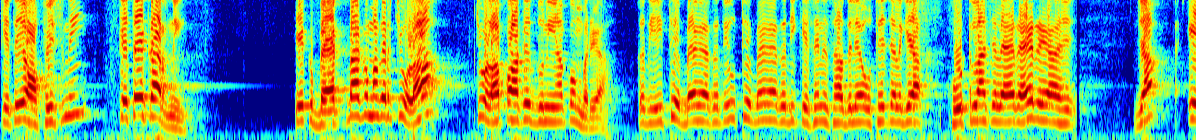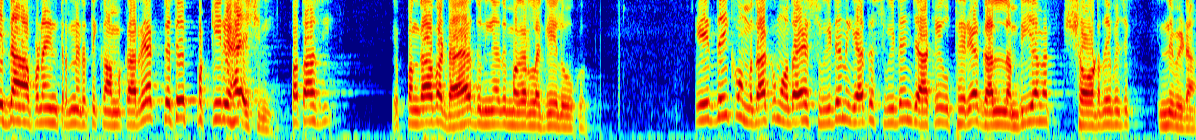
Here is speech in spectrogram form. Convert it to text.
ਕਿਤੇ ਆਫਿਸ ਨਹੀਂ, ਕਿਤੇ ਘਰ ਨਹੀਂ। ਇੱਕ ਬੈਕਪੈਕ ਮਗਰ ਝੋਲਾ ਝੋਲਾ ਪਾ ਕੇ ਦੁਨੀਆ ਘੁੰਮ ਰਿਹਾ। ਕਦੀ ਇੱਥੇ ਬਹਿ ਗਿਆ, ਕਦੀ ਉੱਥੇ ਬਹਿ ਗਿਆ, ਕਦੀ ਕਿਸੇ ਨੇ ਸੱਦ ਲਿਆ, ਉੱਥੇ ਚਲ ਗਿਆ। ਹੋਟਲਾਂ 'ਚ ਲੈ ਰਹਿ ਰਿਹਾ ਇਹ। ਜਾਂ ਇਦਾਂ ਆਪਣਾ ਇੰਟਰਨੈਟ ਤੇ ਕੰਮ ਕਰ ਰਿਹਾ, ਕਿਤੇ ਪੱਕੀ ਰਿਹਾਇਸ਼ ਨਹੀਂ। ਪਤਾ ਸੀ, ਇਹ ਪੰਗਾ ਵੱਡਾ ਹੈ ਦੁਨੀਆ ਦੇ ਮਗਰ ਲੱਗੇ ਲੋਕ। ਇਦਾਂ ਹੀ ਘੁੰਮਦਾ ਘੁਮਾਉਂਦਾ ਇਹ ਸਵੀਡਨ ਗਿਆ ਤੇ ਸਵੀਡਨ ਜਾ ਕੇ ਉੱਥੇ ਰਿਹਾ। ਗੱਲ ਲੰਬੀ ਆ, ਮੈਂ ਸ਼ਾਰਟ ਦੇ ਵਿੱਚ ਨਿਬੇੜਾਂ।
